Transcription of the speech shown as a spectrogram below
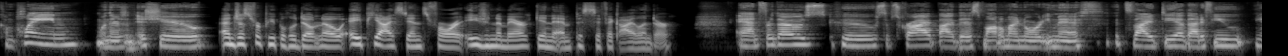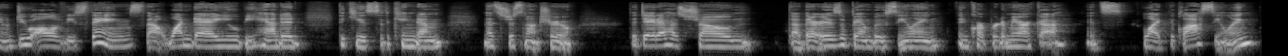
complain when there's an issue. And just for people who don't know, API stands for Asian American and Pacific Islander. And for those who subscribe by this model minority myth, it's the idea that if you, you know, do all of these things, that one day you will be handed the keys to the kingdom. And that's just not true. The data has shown that there is a bamboo ceiling in corporate America. It's like the glass ceiling.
